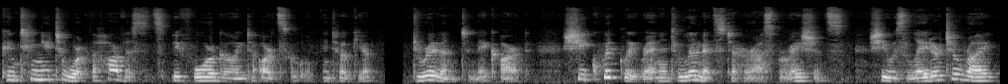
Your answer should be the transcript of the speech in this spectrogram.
continued to work the harvests before going to art school in Tokyo. Driven to make art, she quickly ran into limits to her aspirations. She was later to write,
